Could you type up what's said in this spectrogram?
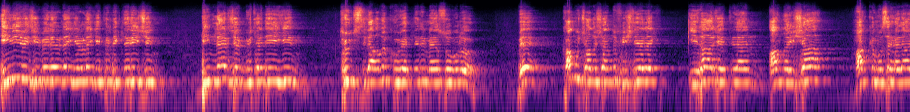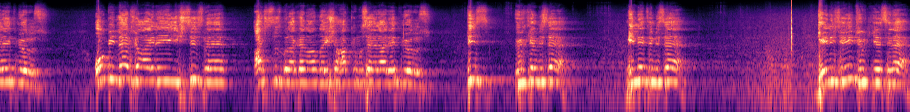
dini vecibelerine yerine getirdikleri için binlerce mütedeyyin Türk Silahlı Kuvvetleri mensubunu ve kamu çalışanını fişleyerek ihraç ettiren anlayışa hakkımızı helal etmiyoruz. On binlerce aileyi işsiz ve açsız bırakan anlayışa hakkımızı helal etmiyoruz. Biz ülkemize, milletimize, geleceği Türkiye'sine,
